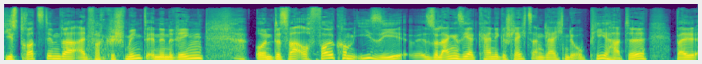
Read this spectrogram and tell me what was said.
Die ist trotzdem da einfach geschminkt in den Ring. Und das war auch vollkommen easy, solange sie halt keine geschlechtsangleichende OP hatte, weil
